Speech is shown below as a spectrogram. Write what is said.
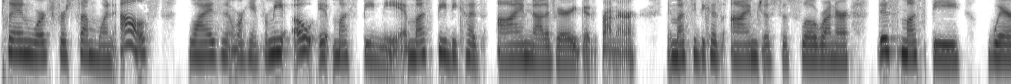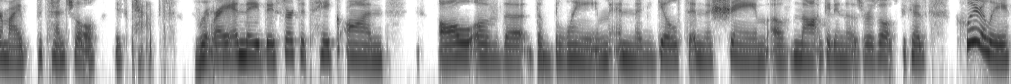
plan worked for someone else. Why isn't it working for me? Oh, it must be me. It must be because I'm not a very good runner. It must be because I'm just a slow runner. This must be where my potential is capped. Right. Right. And they, they start to take on all of the, the blame and the guilt and the shame of not getting those results because clearly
